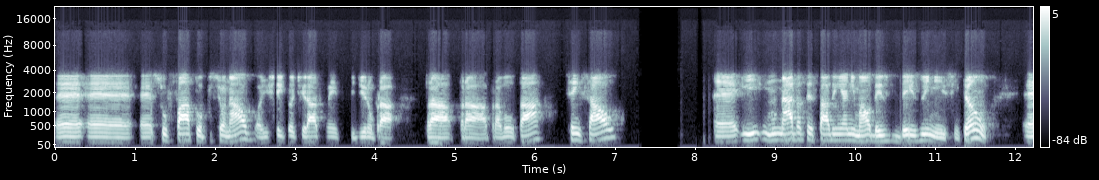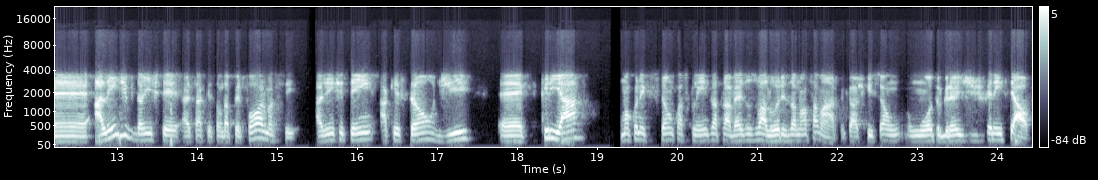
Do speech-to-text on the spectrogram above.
é, é, é sulfato opcional. A gente tentou tirar, os clientes pediram para voltar, sem sal é, e nada testado em animal desde, desde o início. Então, é, além de a gente ter essa questão da performance, a gente tem a questão de é, criar uma conexão com as clientes através dos valores da nossa marca, que eu acho que isso é um, um outro grande diferencial.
